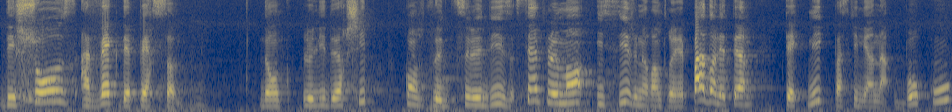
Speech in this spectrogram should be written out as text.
des choses avec des personnes. Donc, le leadership, qu'on se le dise simplement ici, je ne rentrerai pas dans les termes techniques parce qu'il y en a beaucoup,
